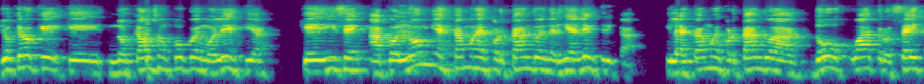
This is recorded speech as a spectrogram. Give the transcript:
yo creo que, que nos causa un poco de molestia que dicen, a Colombia estamos exportando energía eléctrica y la estamos exportando a 2, 4, 6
